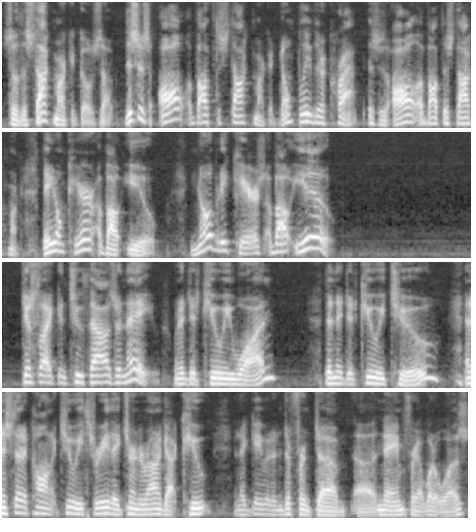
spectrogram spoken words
So the stock market goes up. This is all about the stock market. Don't believe they're crap. This is all about the stock market. They don't care about you. Nobody cares about you. Just like in 2008 when they did QE1, then they did QE2, and instead of calling it QE3, they turned around and got cute and they gave it a different uh, uh, name, forgot what it was.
